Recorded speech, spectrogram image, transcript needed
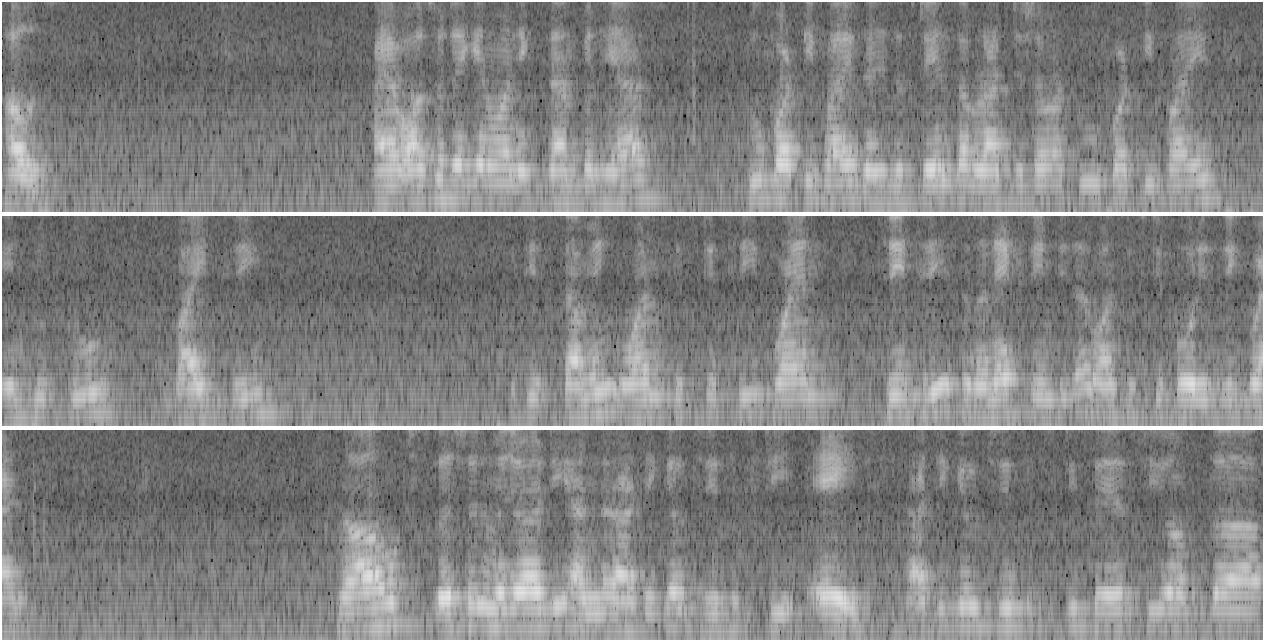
house. I have also taken one example here. 245 that is the strength of Rajya Sabha 245 into 2 by 3 it is coming 163.33 so the next integer 164 is required. Now special majority under article 368 article 360 says few of the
